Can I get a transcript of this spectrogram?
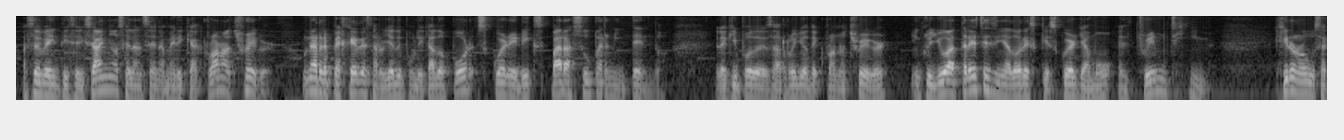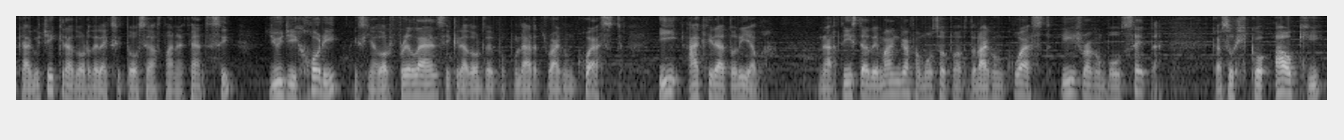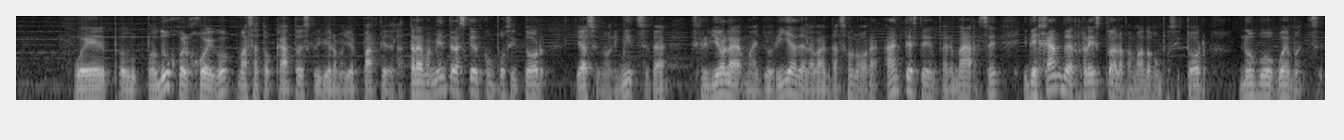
Hace 26 años se lanzó en América Chrono Trigger, un RPG desarrollado y publicado por Square Enix para Super Nintendo. El equipo de desarrollo de Chrono Trigger incluyó a tres diseñadores que Square llamó el Dream Team. Hironobu Sakaguchi, creador de la exitosa Final Fantasy, Yuji Hori, diseñador freelance y creador del popular Dragon Quest, y Akira Toriyama, un artista de manga famoso por Dragon Quest y Dragon Ball Z. Kazuhiko Aoki fue, produjo el juego, Masato Kato escribió la mayor parte de la trama, mientras que el compositor Yasunori Mitsuda escribió la mayoría de la banda sonora antes de enfermarse y dejando el resto al afamado compositor Nobuo Uematsu.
